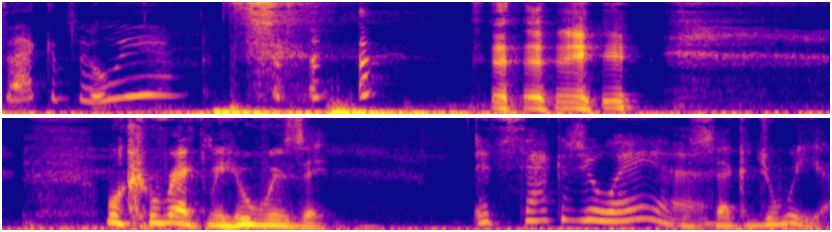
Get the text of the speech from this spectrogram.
Sacagawea. well, correct me. Who was it? It's Sacagawea. Sacagawea.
